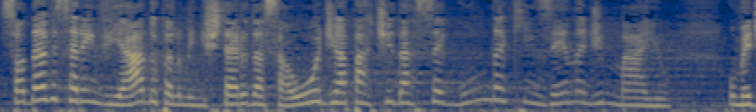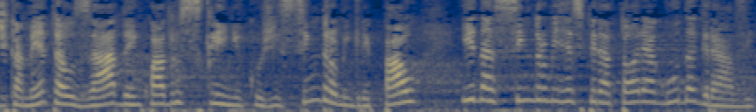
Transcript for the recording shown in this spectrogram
só deve ser enviado pelo Ministério da Saúde a partir da segunda quinzena de maio. O medicamento é usado em quadros clínicos de síndrome gripal e da síndrome respiratória aguda grave.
